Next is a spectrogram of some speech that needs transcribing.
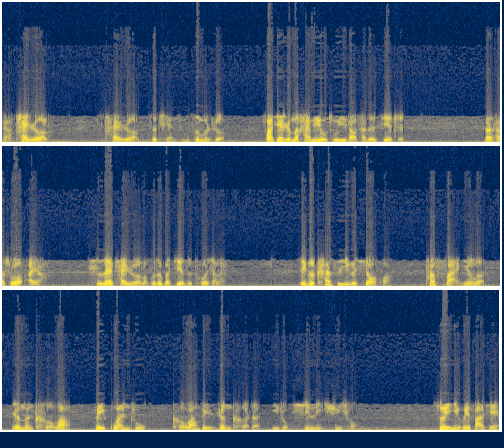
哎呀，太热了，太热了，这天怎么这么热？发现人们还没有注意到他的戒指，那他说，哎呀，实在太热了，我得把戒指脱下来。这个看似一个笑话，它反映了人们渴望被关注、渴望被认可的一种心理需求。所以你会发现，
